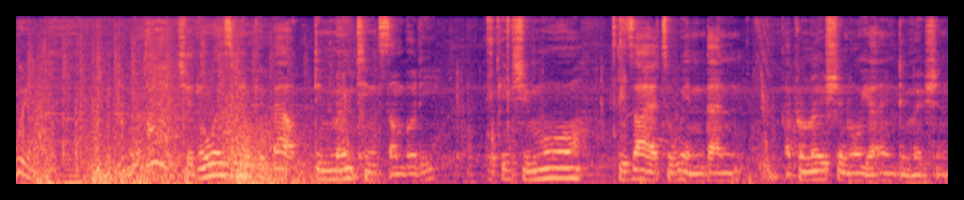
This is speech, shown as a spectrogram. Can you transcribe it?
Win. You should always think about demoting somebody. It gives you more desire to win than a promotion or your own demotion.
